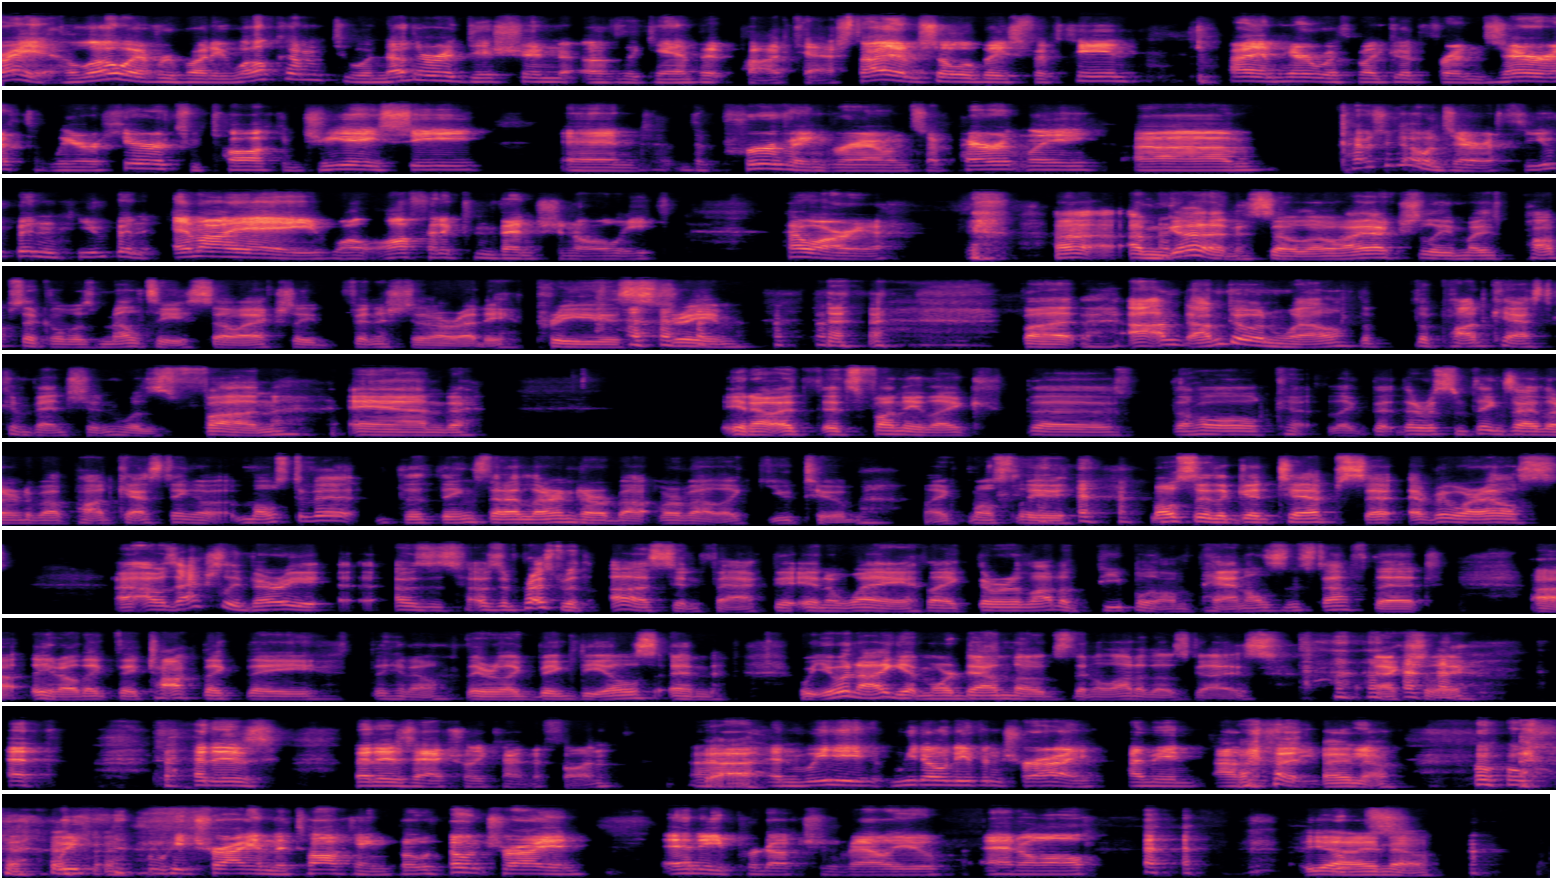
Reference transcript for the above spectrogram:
right. Hello, everybody. Welcome to another edition of the Gambit podcast. I am Solobass15. I am here with my good friend Xaereth. We are here to talk GAC and the proving grounds. Apparently, um, how's it going, Xaereth? You've been you've been MIA while off at a convention all week. How are you? Uh, I'm good, Solo. I actually my popsicle was melty, so I actually finished it already pre-stream. but I'm I'm doing well. The the podcast convention was fun, and you know it, it's funny. Like the the whole like the, there was some things I learned about podcasting. Uh, most of it, the things that I learned are about were about like YouTube. Like mostly mostly the good tips. Everywhere else, I was actually very I was I was impressed with us in fact in a way. Like there were a lot of people on panels and stuff that uh you know like they talked like they you know they were like big deals. And well, you and I get more downloads than a lot of those guys actually. That, that is that is actually kind of fun. Uh, yeah. Uh, and we we don't even try. I mean, obviously, I, I know. we we try in the talking, but we don't try in any production value at all yeah, Oops. I know.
